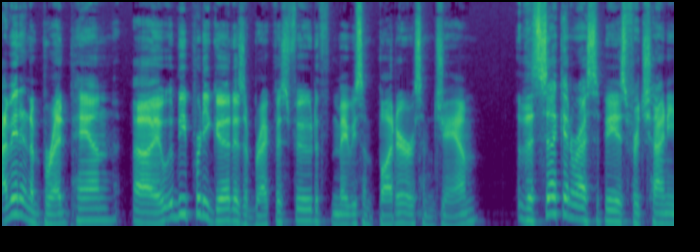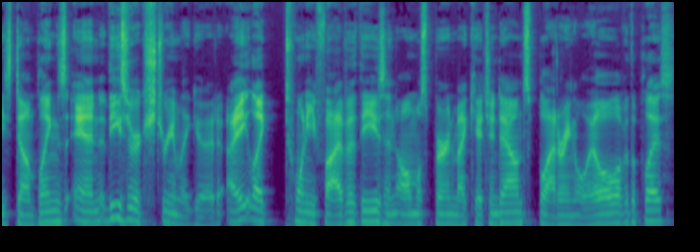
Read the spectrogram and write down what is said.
I made it in a bread pan. Uh, it would be pretty good as a breakfast food with maybe some butter or some jam. The second recipe is for Chinese dumplings, and these are extremely good. I ate like 25 of these and almost burned my kitchen down, splattering oil all over the place.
